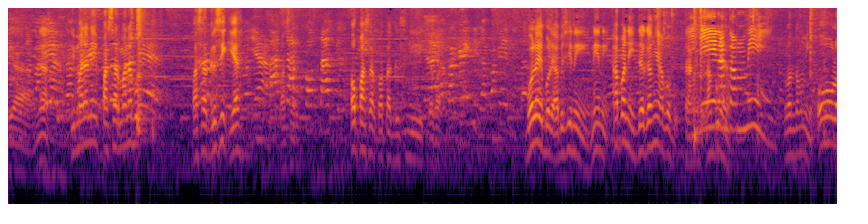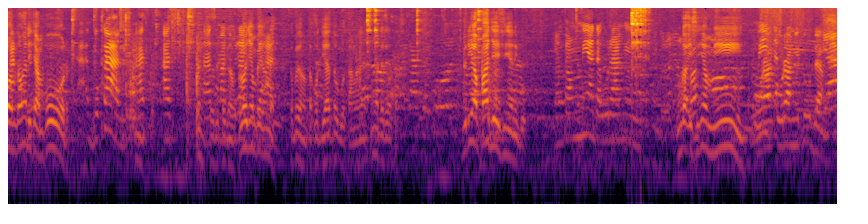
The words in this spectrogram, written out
Ya, nah, di mana nih pasar mana bu? Pasar Gresik ya? Pasar. Oh pasar kota Gresik ya pak. Boleh boleh abis ini. Nih nih apa nih dagangnya apa bu? Terangin Ini ya. lontong mie. Lontong mie. Oh lontongnya dicampur. Ah, Bukan, as as Eh, as dipegang. Madura Lo yang pegang deh. Kepegang takut jatuh bu tangannya enggak dari atas. Jadi apa aja isinya nih bu? Lontong mie ada urangin. Enggak isinya mie. Kurang kurang itu udah. Ya,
